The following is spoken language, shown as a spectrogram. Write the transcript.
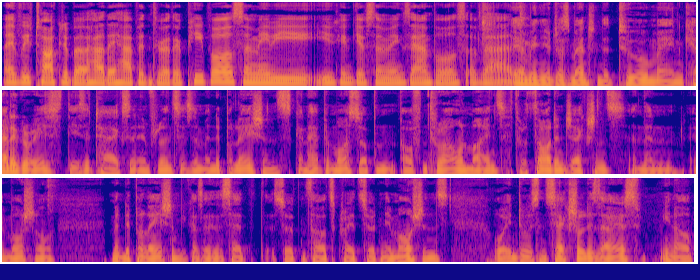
I've, we've talked about how they happen through other people. So maybe you can give some examples of that. Yeah, I mean, you just mentioned the two main categories. These attacks and influences and manipulations can happen most often, often through our own minds, through thought injections, and then emotional manipulation because as i said certain thoughts create certain emotions or inducing sexual desires. You know,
